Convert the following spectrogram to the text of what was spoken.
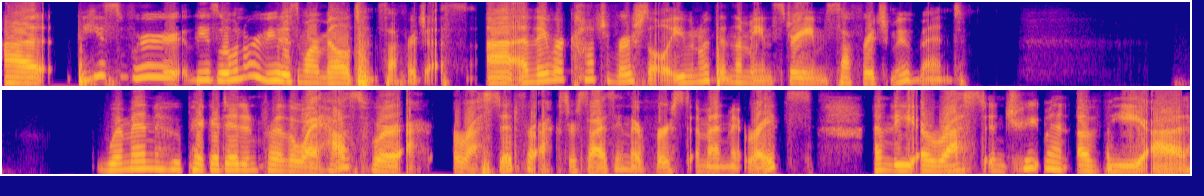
Uh, these were these women were viewed as more militant suffragists, uh, and they were controversial even within the mainstream suffrage movement. Women who picketed in front of the White House were arrested for exercising their First Amendment rights, and the arrest and treatment of the uh,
